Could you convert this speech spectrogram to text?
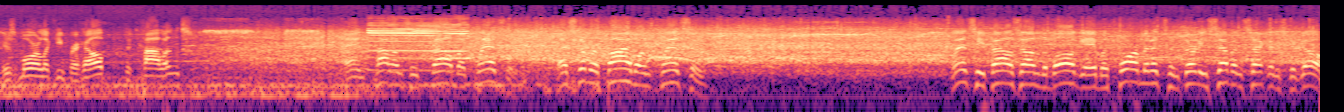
Here's Moore looking for help to Collins. And Collins is fouled by Clancy. That's number five on Clancy. Clancy fouls out of the ball game with four minutes and 37 seconds to go.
